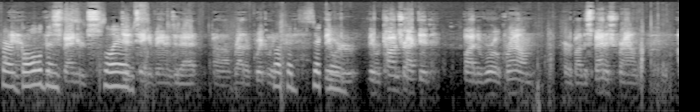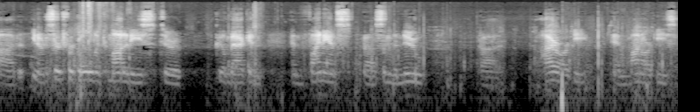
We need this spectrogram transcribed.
For and gold and Spaniards did slaves. take advantage of that uh, rather quickly. Fucking They were they were contracted by the royal crown or by the Spanish crown, uh, you know, to search for gold and commodities to come back and and finance uh, some of the new uh, hierarchy and monarchies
